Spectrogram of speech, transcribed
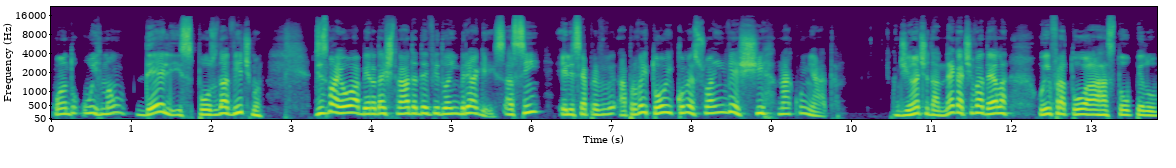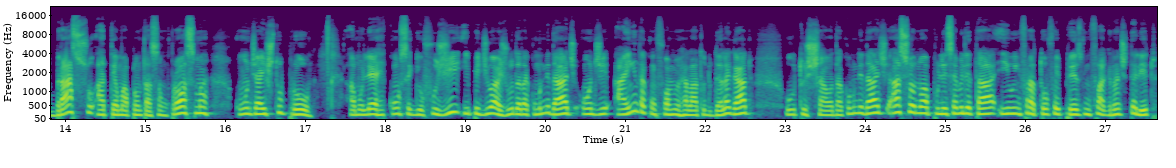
quando o irmão dele, esposo da vítima, desmaiou à beira da estrada devido à embriaguez. Assim, ele se aproveitou e começou a investir na cunhada. Diante da negativa dela, o infrator a arrastou pelo braço até uma plantação próxima, onde a estuprou. A mulher conseguiu fugir e pediu ajuda da comunidade, onde, ainda conforme o relato do delegado, o Tuxaua da comunidade acionou a polícia militar e o infrator foi preso em flagrante delito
